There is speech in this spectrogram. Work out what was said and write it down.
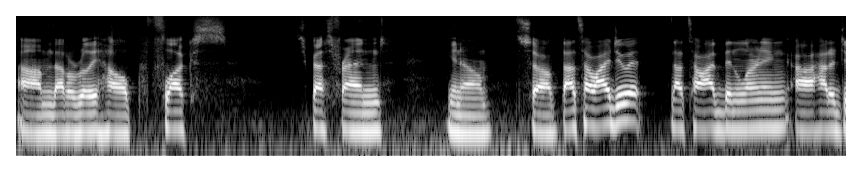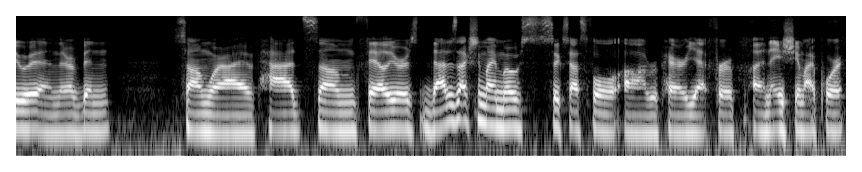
Um, that'll really help. Flux is your best friend, you know. So that's how I do it. That's how I've been learning uh, how to do it and there have been some where I've had some failures. That is actually my most successful uh, repair yet for an HDMI port.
